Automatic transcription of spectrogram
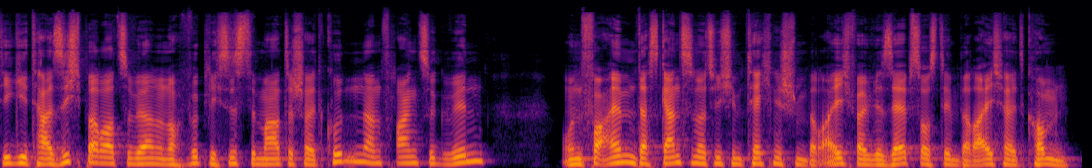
digital sichtbarer zu werden und auch wirklich systematisch halt Kundenanfragen zu gewinnen. Und vor allem das Ganze natürlich im technischen Bereich, weil wir selbst aus dem Bereich halt kommen.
